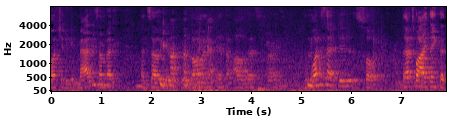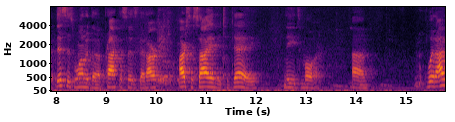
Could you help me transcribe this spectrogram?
want you to get mad at somebody. And so you're, you're going into all of this, right? What does that do to the soul? That's why I think that this is one of the practices that our, our society today needs more. Um, when, I,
